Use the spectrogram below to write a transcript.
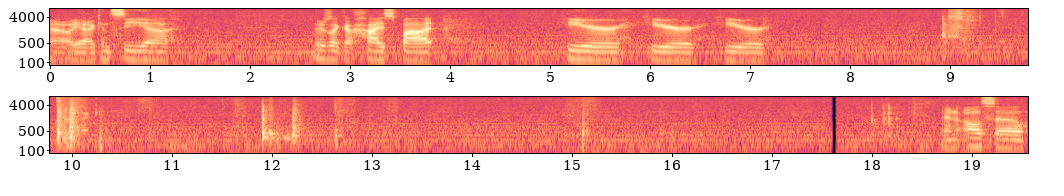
Oh yeah, I can see uh, there's like a high spot here, here, here. And also,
